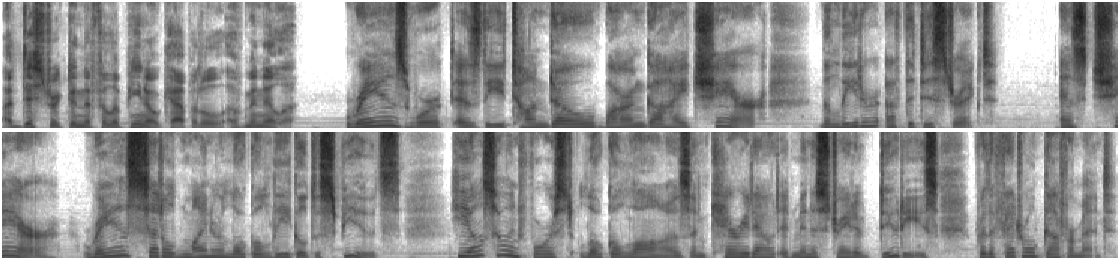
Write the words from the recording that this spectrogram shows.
a district in the Filipino capital of Manila. Reyes worked as the Tondo Barangay chair, the leader of the district. As chair, Reyes settled minor local legal disputes. He also enforced local laws and carried out administrative duties for the federal government.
